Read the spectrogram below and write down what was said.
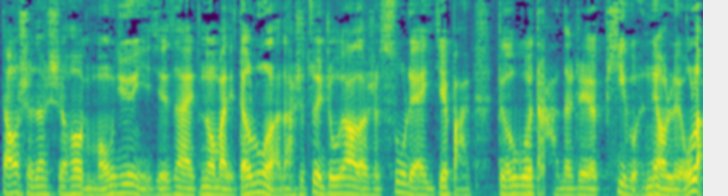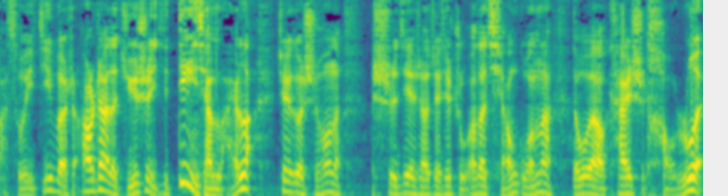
当时的时候盟军已经在诺曼底登陆了，但是最重要的是苏联已经把德国打的这个屁滚尿流了，所以基本上二战的局势已经定下来了。这个时候呢。世界上这些主要的强国呢，都要开始讨论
